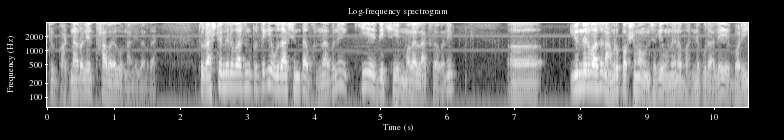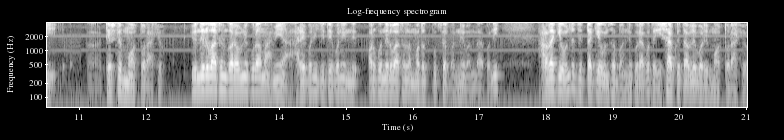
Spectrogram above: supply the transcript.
त्यो घटनाहरू अलिअलि थाहा भएको हुनाले गर्दा त्यो राष्ट्रिय निर्वाचनप्रतिकै उदासीनता भन्दा पनि के देखिए मलाई लाग्छ भने यो निर्वाचन हाम्रो पक्षमा हुन्छ कि हुँदैन भन्ने कुराले बढी त्यसले महत्व राख्यो। यो निर्वाचन गराउने कुरामा हामी हारे पनि जिते पनि अर्को निर्वाचनलाई मदत पुग्छ भन्ने भन्दा पनि हार्दा के हुन्छ जित्दा के हुन्छ भन्ने कुराको त हिसाब किताबले बढी महत्व राख्यो।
